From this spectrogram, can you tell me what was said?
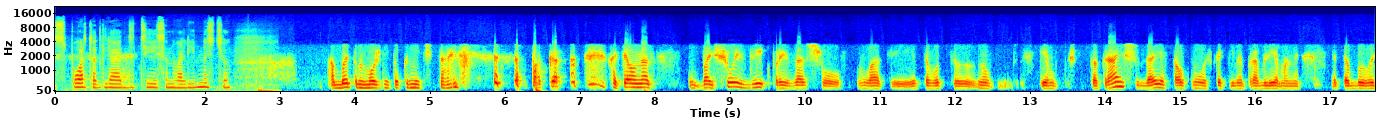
спорта для детей с инвалидностью? Об этом можно только мечтать пока. Хотя у нас большой сдвиг произошел в Латвии. Это вот э, ну, с тем, как раньше, да, я столкнулась с какими проблемами. Это было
